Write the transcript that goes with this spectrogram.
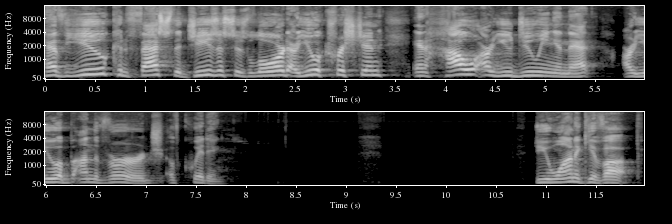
Have you confessed that Jesus is Lord? Are you a Christian? And how are you doing in that? Are you on the verge of quitting? Do you want to give up?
